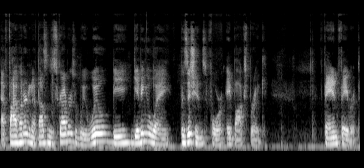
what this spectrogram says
at 500 and 1,000 subscribers, we will be giving away positions for a box break. Fan favorite.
